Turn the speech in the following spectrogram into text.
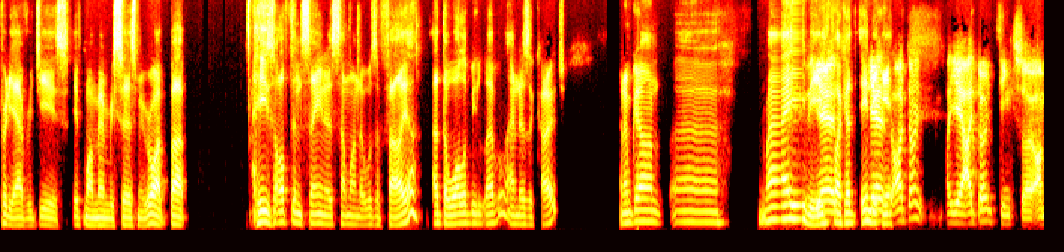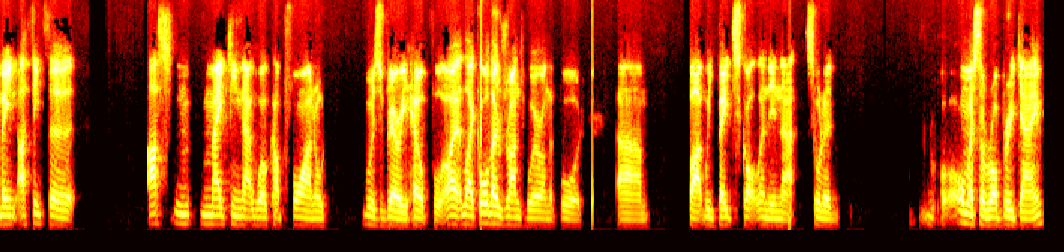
pretty average years, if my memory serves me right. But he's often seen as someone that was a failure at the Wallaby level and as a coach. And I'm going, uh, maybe Yeah, like in yeah, the, I don't. Yeah, I don't think so. I mean, I think the us making that World Cup final was very helpful. I like all those runs were on the board, um, but we beat Scotland in that sort of almost a robbery game,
